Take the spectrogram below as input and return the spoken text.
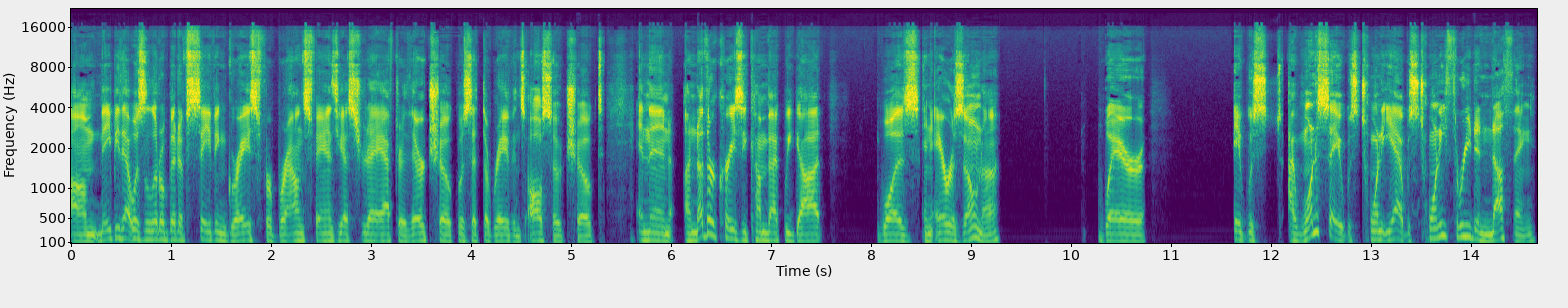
Um, maybe that was a little bit of saving grace for Browns fans yesterday after their choke was that the Ravens also choked. And then another crazy comeback we got was in Arizona where it was, I want to say it was 20, yeah, it was 23 to nothing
